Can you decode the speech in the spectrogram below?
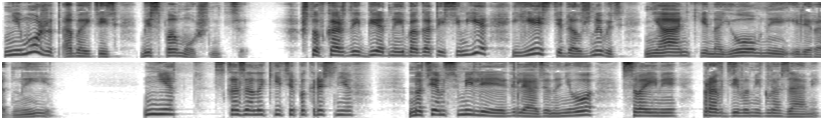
не может обойтись без помощницы, что в каждой бедной и богатой семье есть и должны быть няньки, наемные или родные. «Нет», — сказала Китя, покраснев, — но тем смелее, глядя на него своими правдивыми глазами.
